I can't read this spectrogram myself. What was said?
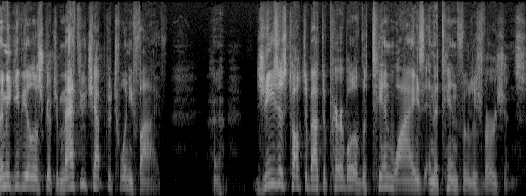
Let me give you a little scripture Matthew chapter 25. Jesus talked about the parable of the 10 wise and the 10 foolish virgins.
